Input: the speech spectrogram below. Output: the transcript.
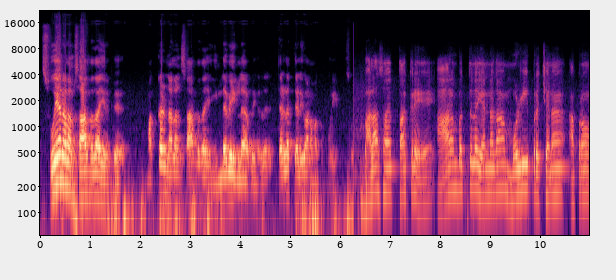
சுயநலம் சார்ந்ததாக இருக்குது மக்கள் நலன் சார்ந்ததாக இல்லவே இல்லை அப்படிங்கிறது தெள்ள தெளிவாக நமக்கு புரியும். பாலா சாஹேப் தாக்கரே ஆரம்பத்தில் என்னதான் மொழி பிரச்சனை அப்புறம்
